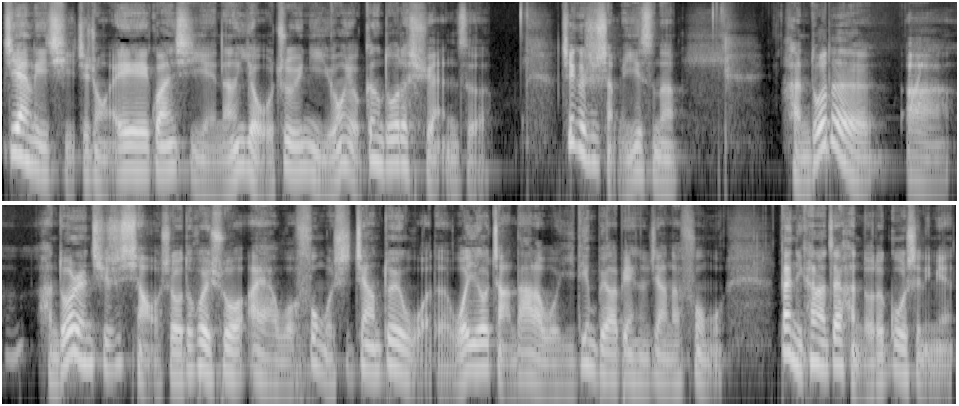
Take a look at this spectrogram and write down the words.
建立起这种 A A 关系，也能有助于你拥有更多的选择。这个是什么意思呢？很多的啊，很多人其实小时候都会说：“哎呀，我父母是这样对我的，我以后长大了，我一定不要变成这样的父母。”但你看到在很多的故事里面，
